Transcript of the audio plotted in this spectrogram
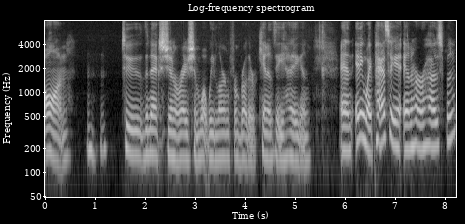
on mm-hmm. to the next generation, what we learned from Brother Kenneth E. Hagin. And anyway, Patsy and her husband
